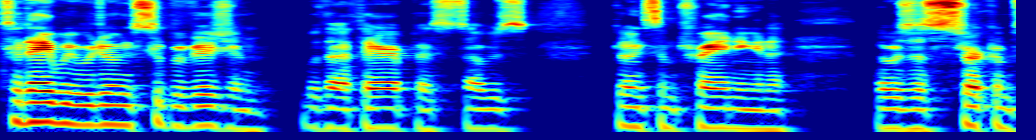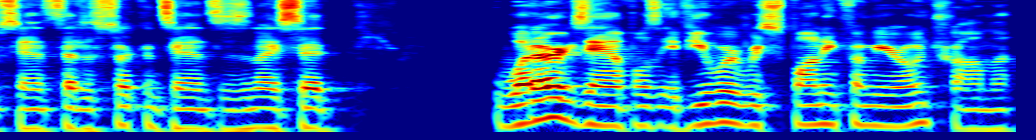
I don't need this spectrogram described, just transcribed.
today we were doing supervision with our therapists. I was doing some training and a, there was a circumstance, set of circumstances, and I said, what are examples if you were responding from your own trauma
